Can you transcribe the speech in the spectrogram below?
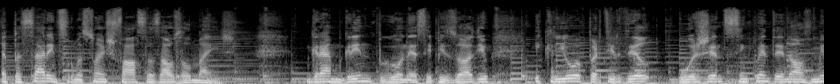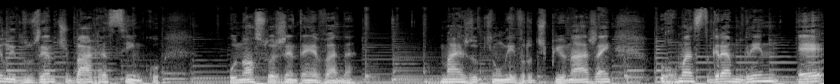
a passar informações falsas aos alemães. Graham Greene pegou nesse episódio e criou a partir dele o Agente 59200-5, o nosso agente em Havana. Mais do que um livro de espionagem, o romance de Graham Greene é,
